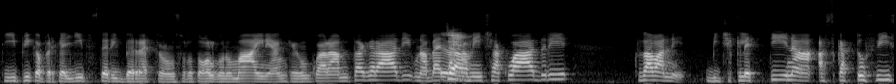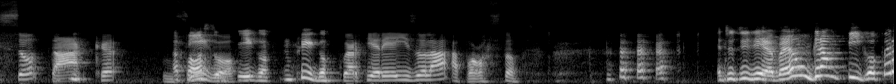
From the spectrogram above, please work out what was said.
tipica perché gli hipster il berretto non se lo tolgono mai neanche con 40 gradi, una bella Già. camicia a quadri, cosa vanno? Biciclettina a scatto fisso, tac, un a posto, figo. un figo, un figo. Quartiere Isola, a posto. E tutti direbbero, è un gran figo, però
